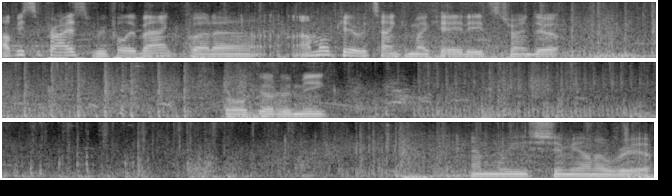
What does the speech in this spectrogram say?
I'll be surprised if we pull it back, but uh, I'm okay with tanking my KD to try and do it. All good with me. And we shimmy on over here.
